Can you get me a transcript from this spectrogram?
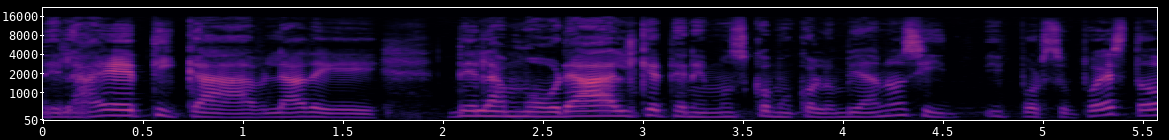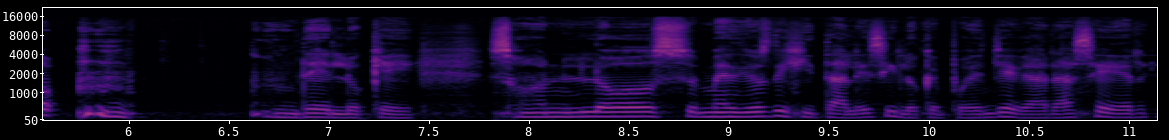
de la ética, habla de, de la moral que tenemos como colombianos y, y por supuesto de lo que son los medios digitales y lo que pueden llegar a ser,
